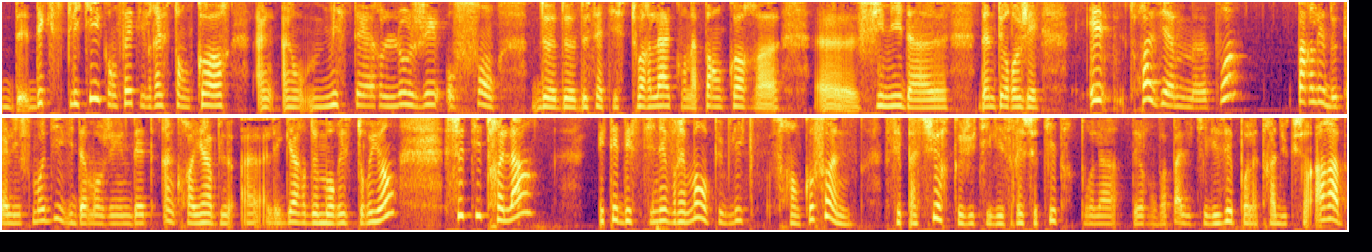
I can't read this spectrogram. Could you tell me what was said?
d'expliquer qu'en fait il reste encore un, mystère logé au fond de, cette histoire-là qu'on n'a pas encore euh, euh, fini d'interroger. Et troisième point, parler de Calife maudit, évidemment j'ai une dette incroyable à, l'égard de Maurice Drouillan. Ce titre-là était destiné vraiment au public francophone c'est pas sûr que j'utiliserai ce titre pour la, d'ailleurs, on va pas l'utiliser pour la traduction arabe,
